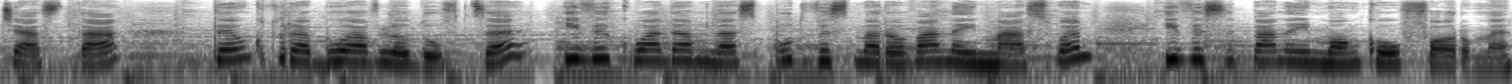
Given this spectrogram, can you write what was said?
ciasta, tę, która była w lodówce i wykładam na spód wysmarowanej masłem i wysypanej mąką formy.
